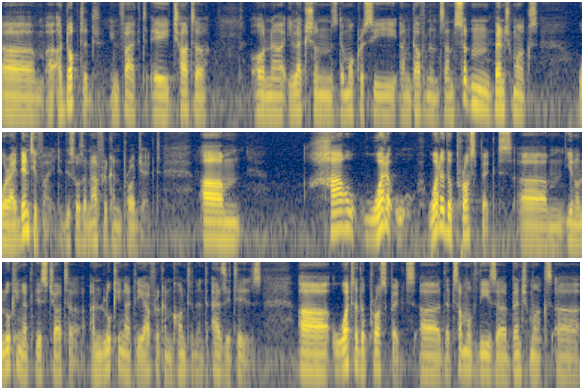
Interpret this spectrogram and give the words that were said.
um, adopted, in fact, a charter on uh, elections, democracy, and governance, and certain benchmarks were identified. This was an African project. Um, how what what are the prospects? Um, you know, looking at this charter and looking at the African continent as it is, what are the prospects uh, that some of these uh, benchmarks uh,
